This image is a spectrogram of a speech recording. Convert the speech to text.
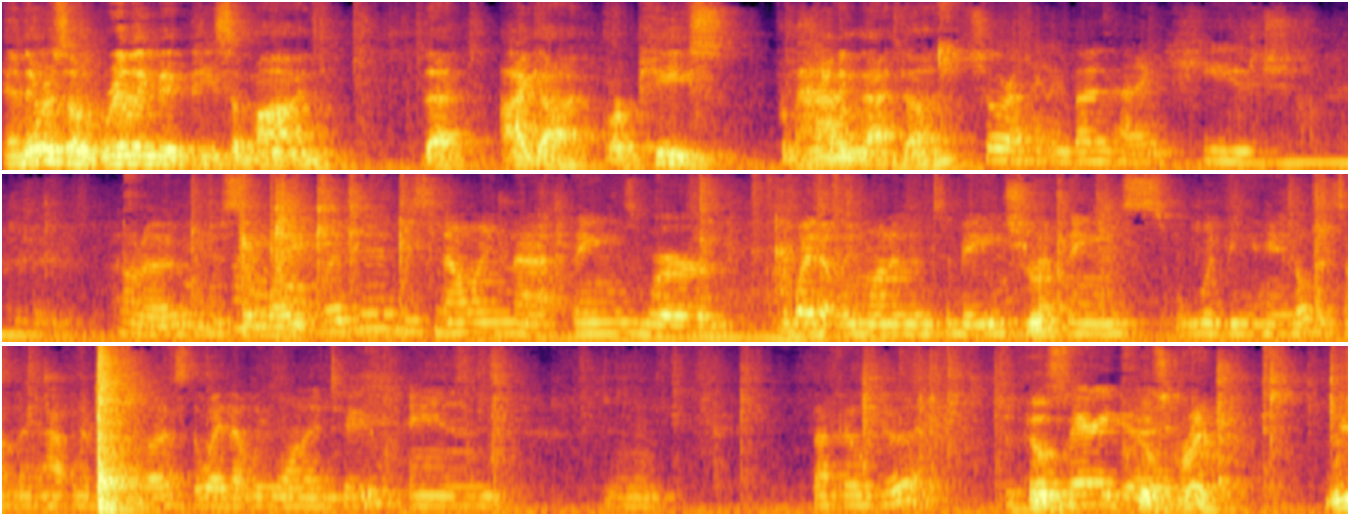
And there was a really big peace of mind that I got, or peace from having that done. Sure, I think we both had a huge, I don't know, just a weight lifted, just knowing that things were the way that we wanted them to be. Sure. That things would be handled if something happened to both of us the way that we wanted to. And mm, that feels good. It feels Very good. Feels great. We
